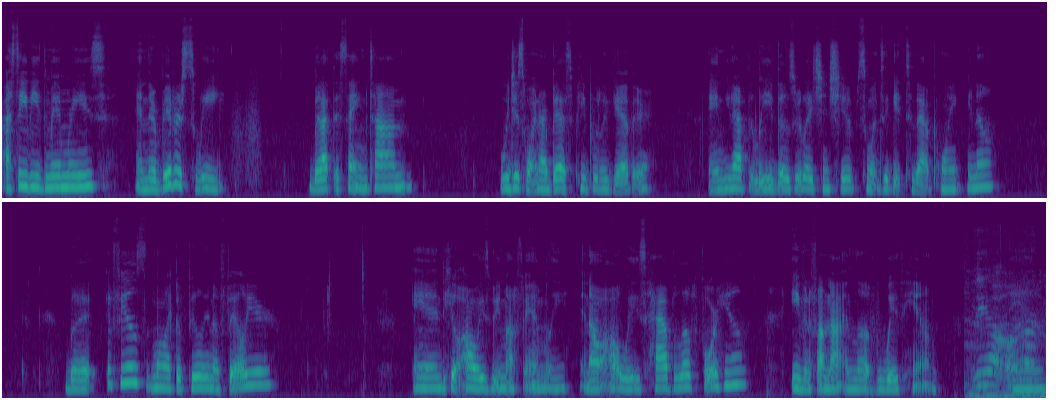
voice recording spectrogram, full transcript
I see these memories and they're bittersweet, but at the same time, we just weren't our best people together. And you have to leave those relationships once you get to that point, you know? But it feels more like a feeling of failure. And he'll always be my family, and I'll always have love for him, even if I'm not in love with him. And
